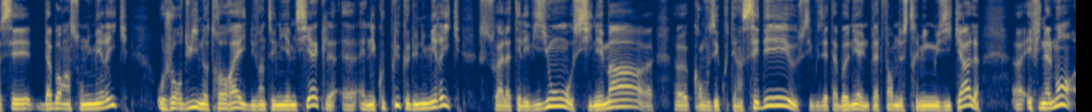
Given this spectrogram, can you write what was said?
c'est d'abord un son numérique. Aujourd'hui, notre oreille du 21e siècle, euh, elle n'écoute plus que du numérique, que ce soit à la télévision, au cinéma, euh, quand vous écoutez un CD, ou si vous êtes abonné à une plateforme de streaming musical. Et finalement,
